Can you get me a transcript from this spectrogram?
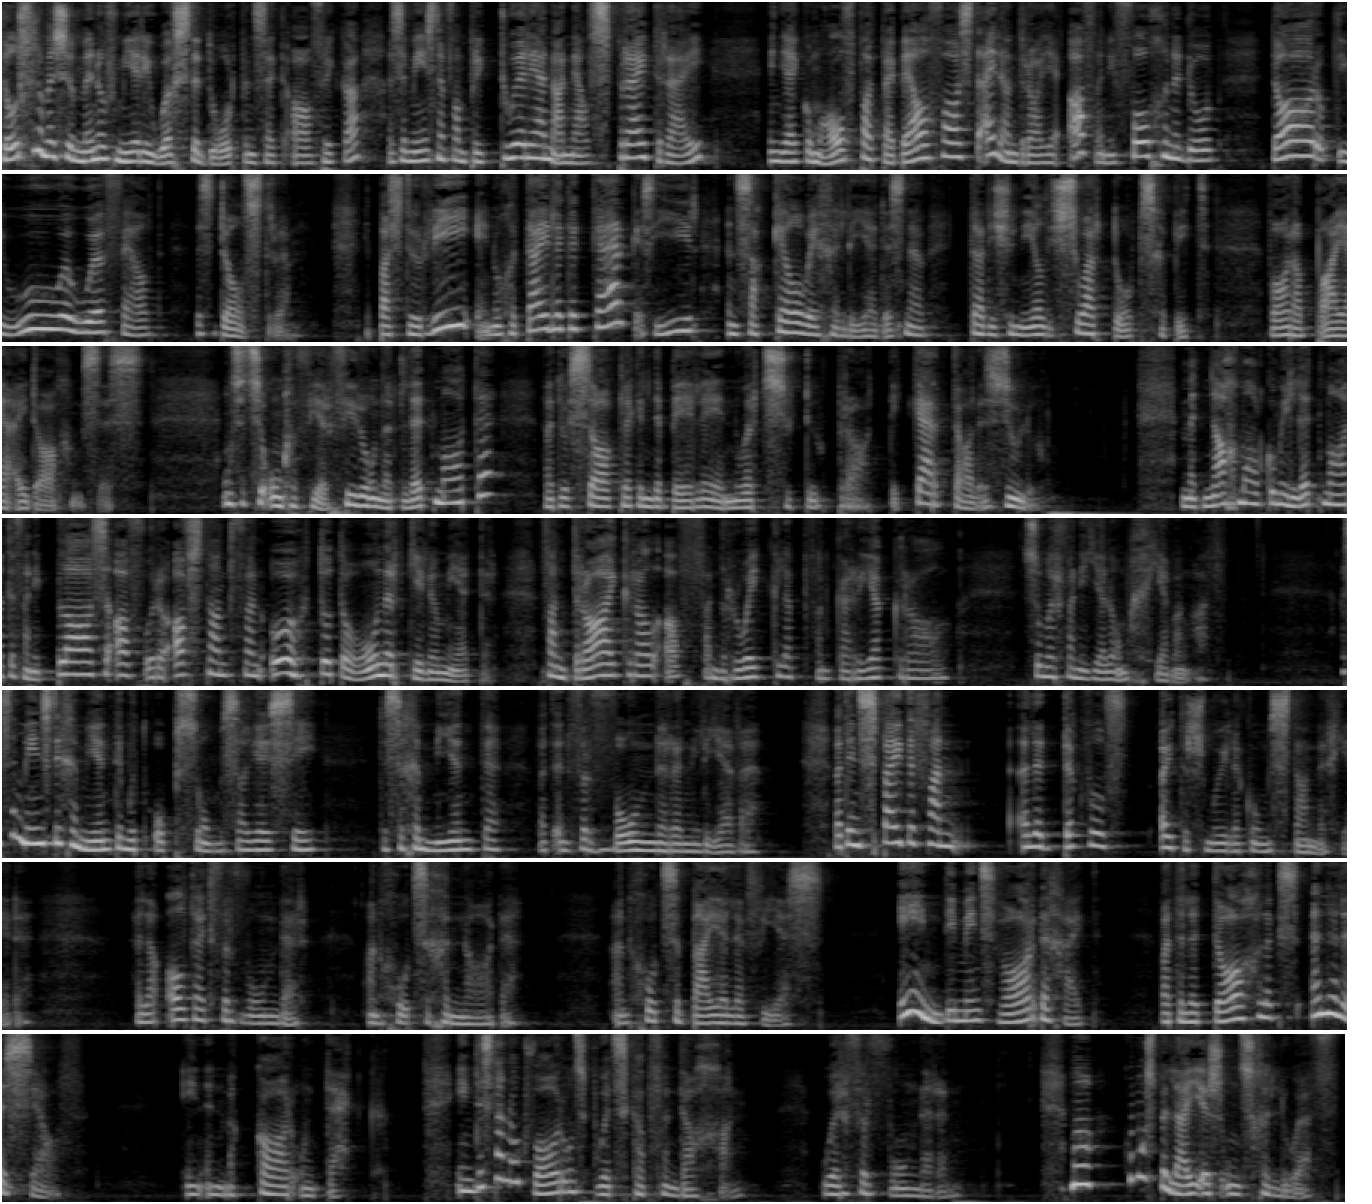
Dulstroom is so min of meer die hoogste dorp in Suid-Afrika. As 'n mens nou van Pretoria na Nelspruit ry en jy kom halfpad by Belfast uit, dan draai jy af in die volgende dorp, daar op die hoë hoë veld is Dulstroom. Die pastorie en nog 'n tydelike kerk is hier in Sakelwe geleë. Dis nou tradisioneel die swart dorpsgebied waar daar baie uitdagings is. Ons het so ongeveer 400 lidmate wat hoofsaaklik in Ndebele en Noord-Sotho praat. Die kerktaal is Zulu. Met nagmaal kom die lidmate van die plase af oor 'n afstand van o oh, tot 100 km. Van Draaikraal af, van Rooiklip, van Kareekraal, sommer van die hele omgewing af. As 'n mens die gemeente moet opsom, sal jy sê dis 'n gemeente wat in verwondering lewe wat ten spyte van hulle dikwels uiters moeilike omstandighede hulle altyd verwonder aan God se genade aan God se by hulle wees en die menswaardigheid wat hulle daagliks in hulle self en in mekaar ontdek. En dis dan ook waar ons boodskap vandag gaan oor verwondering. Maar kom ons bely eers ons geloof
